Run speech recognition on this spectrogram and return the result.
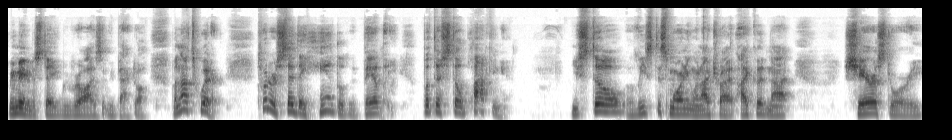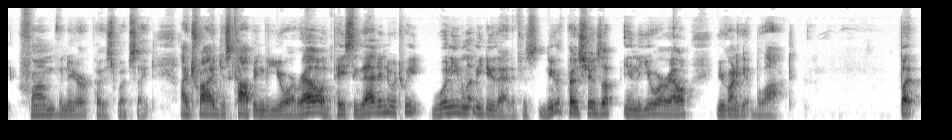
We made a mistake. We realized that we backed off. But not Twitter. Twitter said they handled it badly but they're still blocking it. You still, at least this morning when I tried, I could not share a story from the New York Post website. I tried just copying the URL and pasting that into a tweet. Wouldn't even let me do that. If this New York Post shows up in the URL, you're going to get blocked. But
